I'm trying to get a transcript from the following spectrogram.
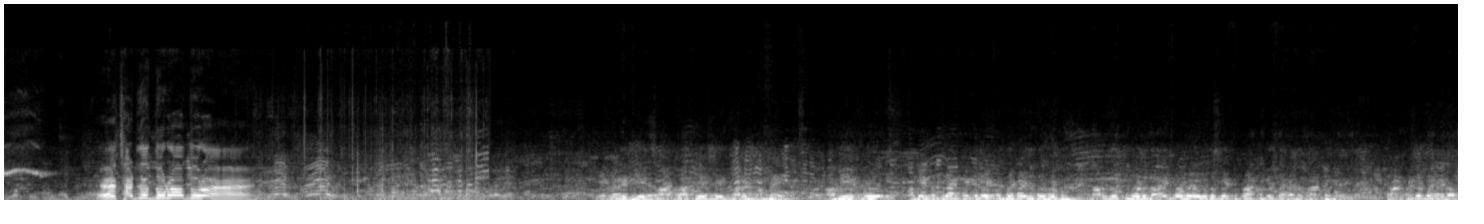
এ, ছাড় দাও দৌড়াও দৌড়াও হ্যাঁ। এখানে যে ছাড় আছে, সেই সামনে। আমি একটু আমি একটু প্র্যাকটিক্যালি একটু দিতে তারা কীভাবে দাঁড়াইতে হবে ওদেরকে একটু প্র্যাকটিক্যাল দাও প্র্যাকটিক্যাল প্র্যাকটিক্যাল দাও।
